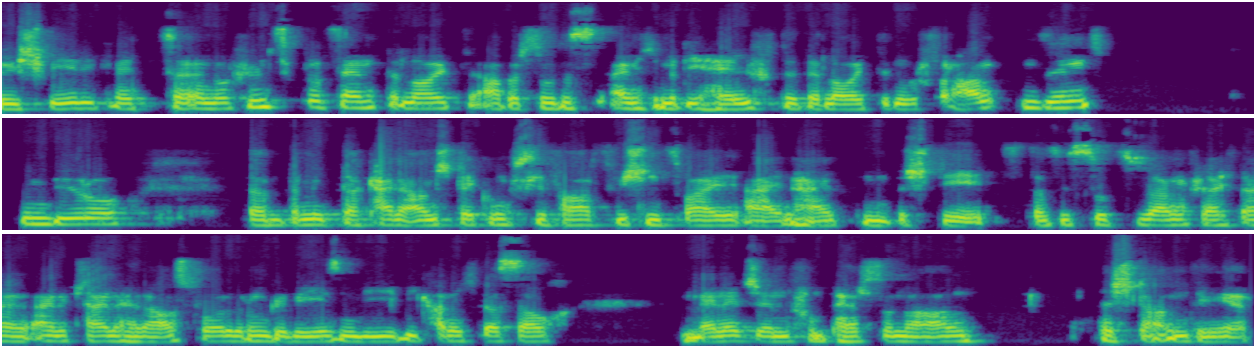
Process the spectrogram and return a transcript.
natürlich schwierig mit äh, nur 50 Prozent der Leute, aber so, dass eigentlich immer die Hälfte der Leute nur vorhanden sind im Büro. Ähm, damit da keine Ansteckungsgefahr zwischen zwei Einheiten besteht. Das ist sozusagen vielleicht eine, eine kleine Herausforderung gewesen. Wie, wie kann ich das auch managen vom Personalbestand her?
